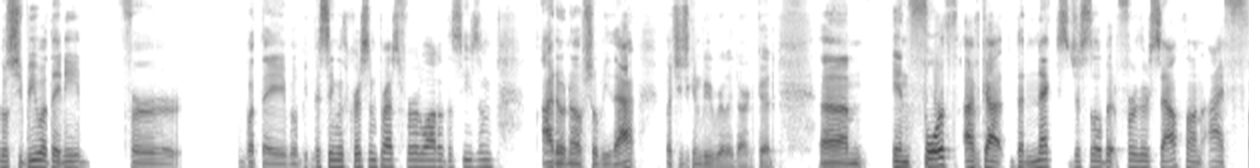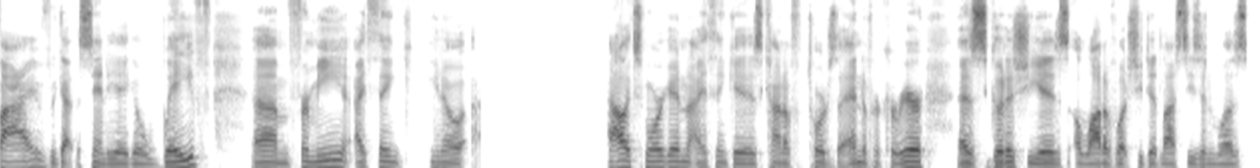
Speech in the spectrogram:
will she be what they need for what they will be missing with Christen Press for a lot of the season. I don't know if she'll be that, but she's going to be really darn good. Um, in fourth, I've got the next just a little bit further south on I 5. We got the San Diego Wave. Um, for me, I think, you know, Alex Morgan, I think, is kind of towards the end of her career. As good as she is, a lot of what she did last season was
